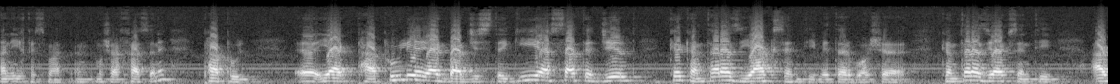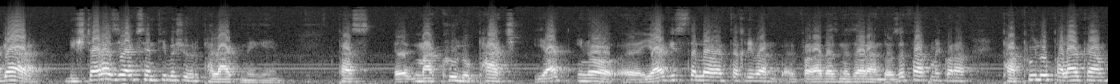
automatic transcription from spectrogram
ان این قسمت مشخصه پاپول. یک پاپولی یک برجستگی از سطح جلد که کمتر از یک سنتی متر باشه. کمتر از یک سنتی اگر بیشتر از یک سنتی باشه او پلک میگیم. پس مکول و پچ یک اینا یک اصطلاح تقریبا فقط از نظر اندازه فرق می‌کنم پپول و پلک هم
